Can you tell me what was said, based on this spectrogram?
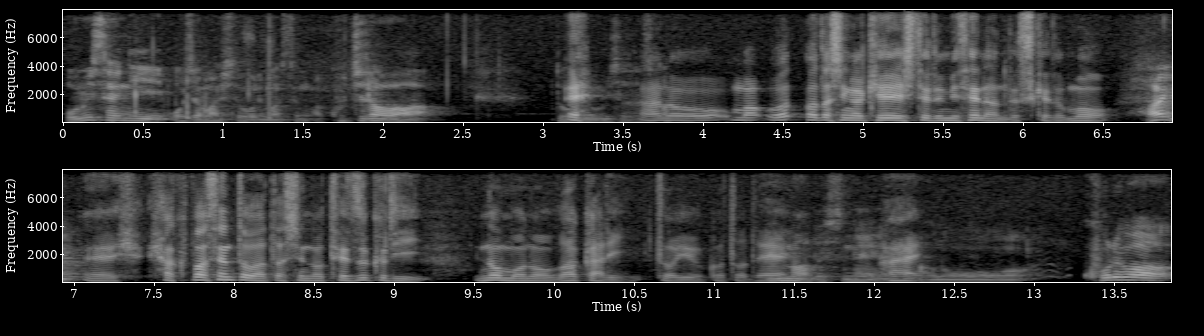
お店にお邪魔しておりますがこちらはどういうお店ですか？あの、まあ、私が経営している店なんですけども、はい。えー、100%私の手作りのものばかりということで。今ですね、はい、あのこれは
